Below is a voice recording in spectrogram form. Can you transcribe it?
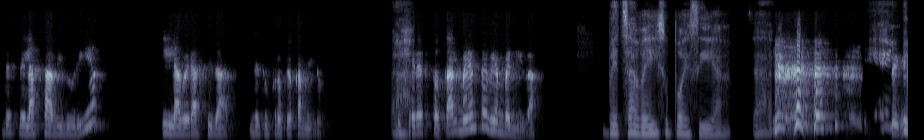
desde la sabiduría y la veracidad de tu propio camino. Y ah. eres totalmente bienvenida. Betsabe y su poesía. sí.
